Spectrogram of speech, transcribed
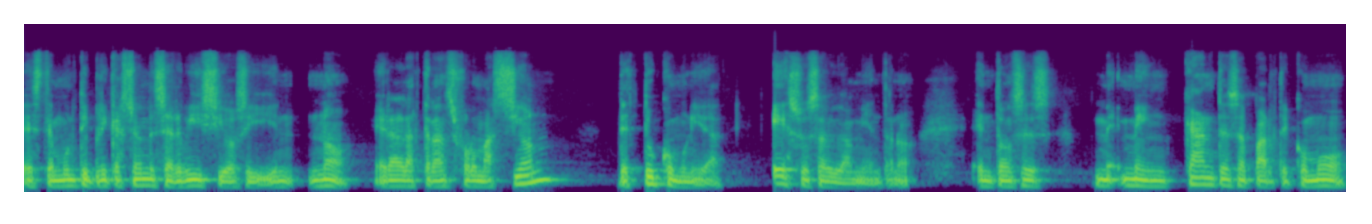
este, multiplicación de servicios y no, era la transformación de tu comunidad. Eso es avivamiento, ¿no? Entonces, me, encanta esa parte, como,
